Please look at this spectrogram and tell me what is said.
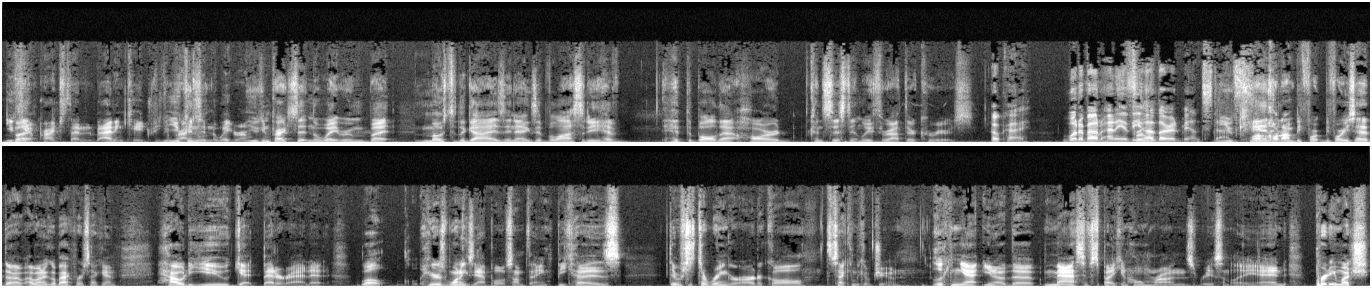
You But- can't practice that in a batting cage. but You can you practice can it in the weight room. You can practice it in the weight room, but most of the guys in exit velocity have hit the ball that hard consistently throughout their careers. Okay. What about any of the other advanced stats? You Well, can hold on before before you say that though. I, I want to go back for a second. How do you get better at it? Well, here's one example of something because there was just a Ringer article second week of June looking at you know the massive spike in home runs recently and pretty much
